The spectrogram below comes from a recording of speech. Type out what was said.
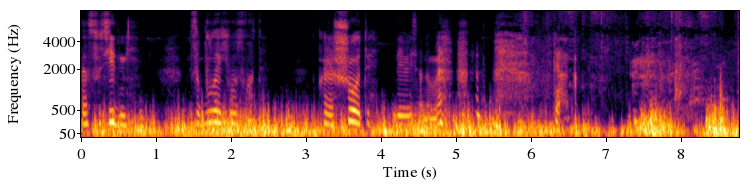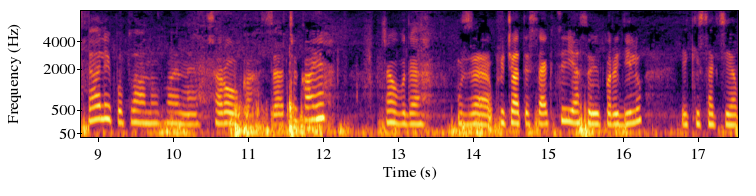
Це сусід мій. Забула, як його звати. Каже, що ти? Дивися на мене. Так. Далі по плану в мене шаровка зачекає. Треба буде вже включати секції. Я собі переділю, які секції я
